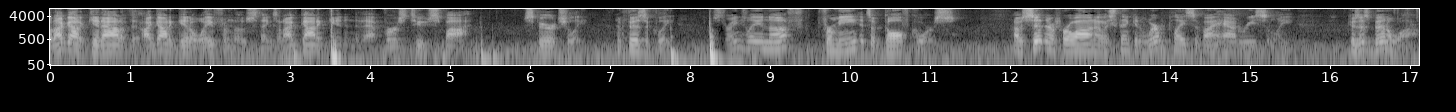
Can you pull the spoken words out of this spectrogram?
But I got to get out of it. I got to get away from those things. And I've got to get into that verse 2 spot spiritually and physically. Strangely enough, for me, it's a golf course. I was sitting there for a while and I was thinking, where place have I had recently? Because it's been a while.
